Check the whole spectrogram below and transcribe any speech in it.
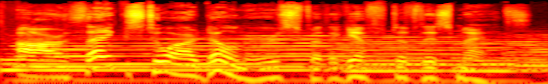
Our thanks to our donors for the gift of this Mass.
